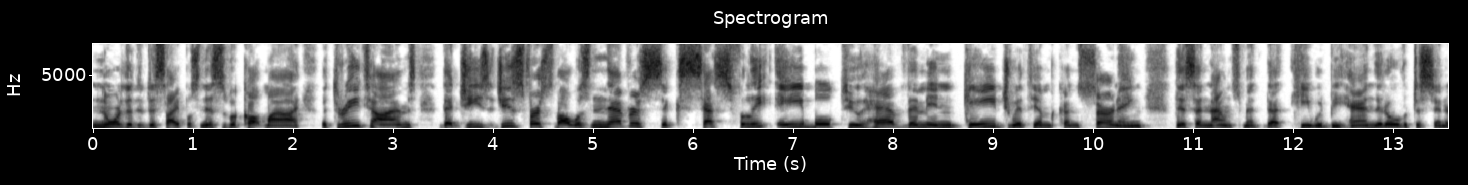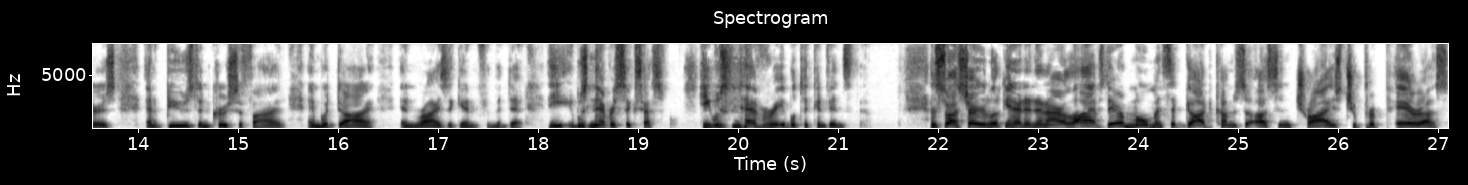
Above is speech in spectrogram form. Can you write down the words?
nor did the disciples. And this is what caught my eye. The three times that Jesus, Jesus, first of all, was never successfully able to have them engage with him concerning this announcement that he would be handed over to sinners and abused and crucified and would die and rise again from the dead. He was never successful. He was never able to convince them. And so I started looking at it in our lives. There are moments that God comes to us and tries to prepare us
